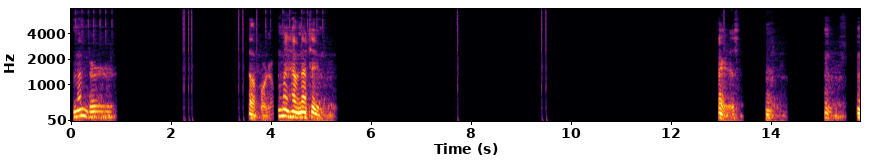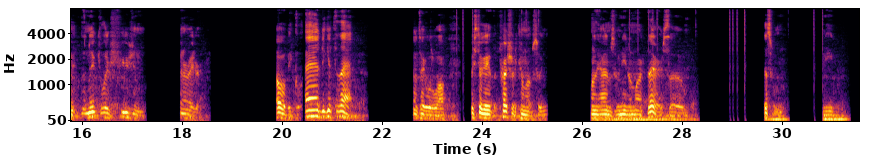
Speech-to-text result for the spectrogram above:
Remember? Teleporter. I might have that too. There it is. Hmm. Hmm. Hmm. The nuclear fusion generator. I will be glad to get to that. It's gonna take a little while. We still gotta get the pressure to come up, so one of the items we need to mark there. So this one we need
